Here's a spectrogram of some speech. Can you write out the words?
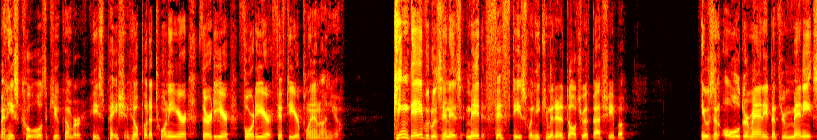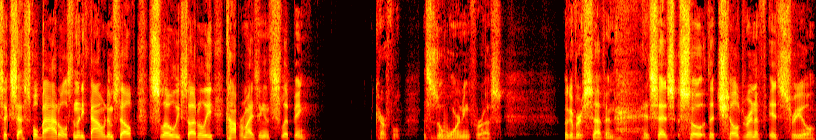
Man, he's cool as a cucumber. He's patient. He'll put a 20 year, 30 year, 40 year, 50 year plan on you. King David was in his mid 50s when he committed adultery with Bathsheba. He was an older man. He'd been through many successful battles, and then he found himself slowly, subtly compromising and slipping. Careful. This is a warning for us. Look at verse 7. It says So the children of Israel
